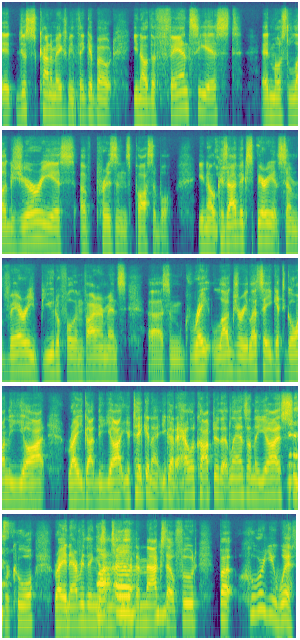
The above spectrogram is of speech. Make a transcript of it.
it just kind of makes me think about, you know, the fanciest and most luxurious of prisons possible you know because i've experienced some very beautiful environments uh, some great luxury. Let's say you get to go on the yacht right? You got the yacht you're taking a you got a helicopter that lands on the yacht it's super cool right? And everything is you got the maxed mm-hmm. out food but who are you with?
